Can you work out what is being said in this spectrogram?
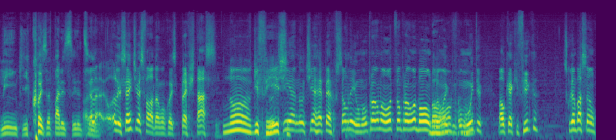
link, coisa parecida. Olha, olha, se a gente tivesse falado alguma coisa que prestasse. No, difícil. Não tinha, não tinha repercussão nenhuma. Um programa ontem foi um programa bom, bom programa com bom. muito. Mas o que é que fica? Esculhambação.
